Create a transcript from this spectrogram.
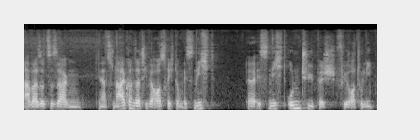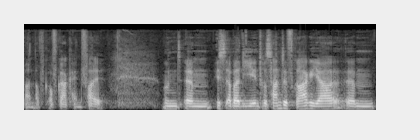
Aber sozusagen, die nationalkonservative Ausrichtung ist nicht, äh, ist nicht untypisch für Otto Liebmann, auf, auf gar keinen Fall. Und ähm, ist aber die interessante Frage ja, ähm,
